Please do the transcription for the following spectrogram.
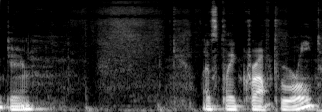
Okay. Let's Craft World.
